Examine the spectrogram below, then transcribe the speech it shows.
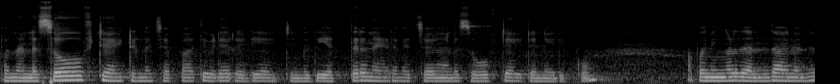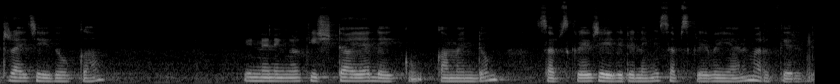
അപ്പോൾ നല്ല സോഫ്റ്റ് ആയിട്ടുള്ള ചപ്പാത്തി ഇവിടെ റെഡി ആയിട്ടുണ്ട്. ഇത് എത്ര നേരം വെച്ചാലും നല്ല സോഫ്റ്റ് ആയിട്ട് തന്നെ ഇരിക്കും. അപ്പോൾ നിങ്ങളിത് എന്തായാലും ഒന്ന് ട്രൈ ചെയ്ത് നോക്കുക. പിന്നെ നിങ്ങൾക്ക് ഇഷ്ടമായ ലൈക്കും കമന്റും സബ്സ്ക്രൈബ് ചെയ്തിട്ടില്ലെങ്കിൽ സബ്സ്ക്രൈബ് ചെയ്യാനും മറക്കരുത്.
